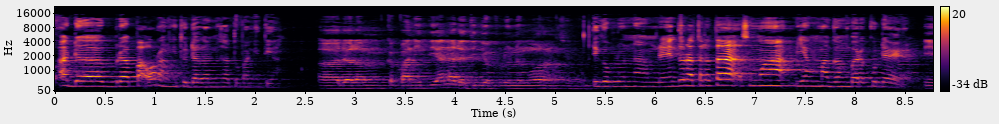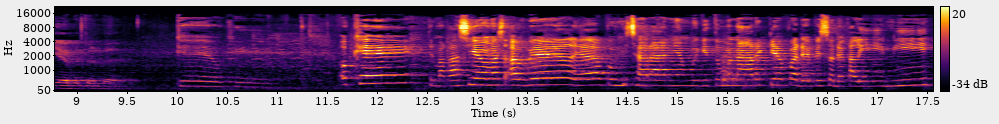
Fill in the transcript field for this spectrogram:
ada berapa orang itu dalam satu panitia? Eh, dalam kepanitiaan ada 36 orang sih Mbak. 36 dan itu rata-rata semua yang magang Barakuda ya? Iya betul Mbak. Oke, oke. Oke, terima kasih ya Mas Abel ya pembicaraan yang begitu menarik ya pada episode kali ini.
